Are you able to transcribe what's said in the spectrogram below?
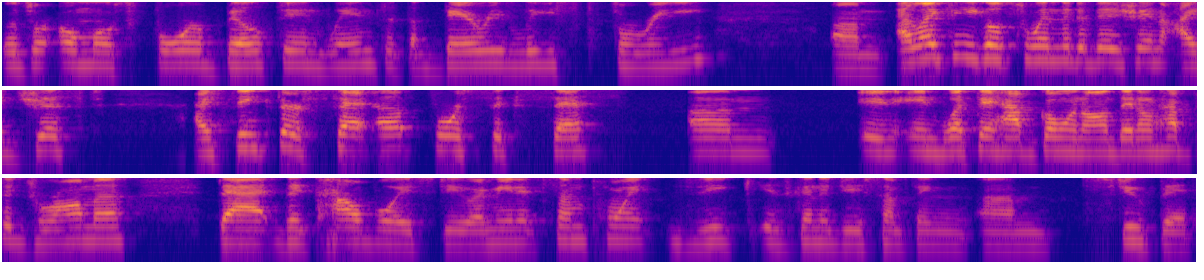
Those are almost four built-in wins at the very least three. Um, I like the Eagles to win the division. I just I think they're set up for success um, in in what they have going on. They don't have the drama that the Cowboys do. I mean, at some point Zeke is going to do something um, stupid.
